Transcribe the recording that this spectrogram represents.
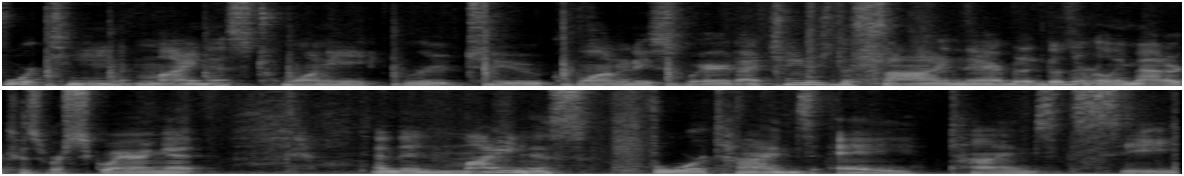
14 minus 20 root 2 quantity squared. I changed the sign there, but it doesn't really matter because we're squaring it and then minus 4 times a times c.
